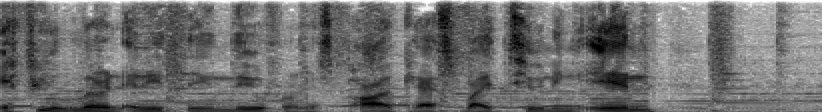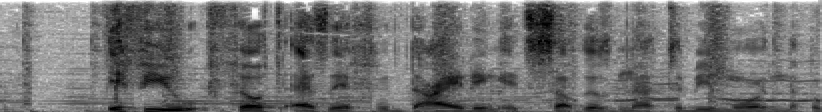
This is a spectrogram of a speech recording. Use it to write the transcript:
If you learned anything new from this podcast by tuning in, if you felt as if dieting itself doesn't have to be more than a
